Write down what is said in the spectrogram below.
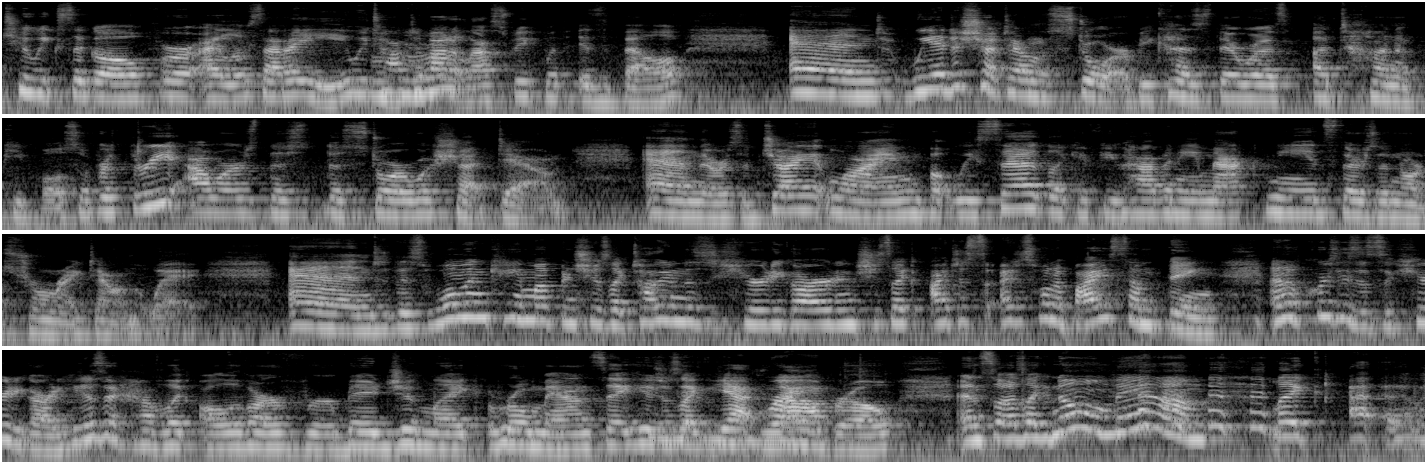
two weeks ago for I Love Sarai. We talked mm-hmm. about it last week with Isabel. And we had to shut down the store because there was a ton of people. So for three hours, the, the store was shut down. And there was a giant line, but we said, like, if you have any MAC needs, there's a Nordstrom right down the way. And this woman came up and she was like talking to the security guard and she's like, I just I just want to buy something. And of course he's a security guard. He doesn't have like all of our verbiage and like romance it. He's just like, yeah, nah, bro. And so I was like, no, ma'am, like, uh, uh,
